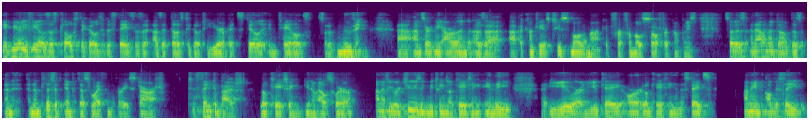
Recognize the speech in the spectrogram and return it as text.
it merely feels as close to go to the States as it, as it does to go to Europe. It still entails sort of moving. Uh, and certainly Ireland as a, a country is too small a market for, for most software companies. So there's an element of, there's an, an implicit impetus right from the very start to think about locating, you know, elsewhere. And if you were choosing between locating in the EU or in the UK or locating in the States, I mean, obviously,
